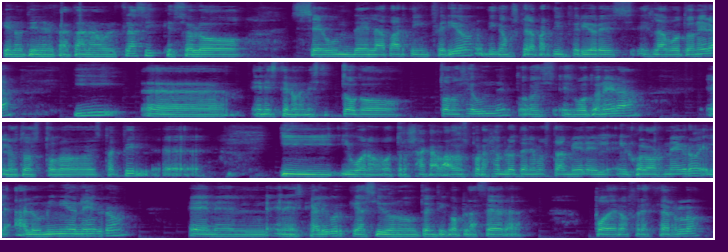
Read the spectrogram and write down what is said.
que no tiene el Katana o el Classic, que solo se hunde en la parte inferior. Digamos que la parte inferior es, la botonera y eh, en este no, en este todo, todo se hunde, todo es, botonera, en los dos todo es táctil. Eh, y, bueno, otros acabados, por ejemplo, tenemos también el, color negro, el aluminio negro en el, en Excalibur, que ha sido un auténtico placer poder ofrecerlo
